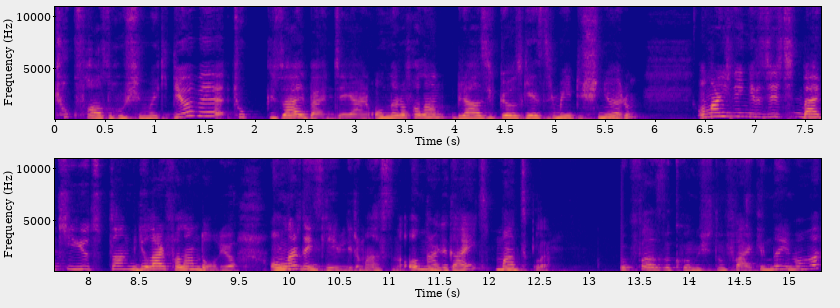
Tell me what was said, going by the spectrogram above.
çok fazla hoşuma gidiyor ve çok güzel bence. Yani onlara falan birazcık göz gezdirmeyi düşünüyorum. Onun haricinde İngilizce için belki YouTube'dan videolar falan da oluyor. Onları da izleyebilirim aslında. Onlar da gayet mantıklı. Çok fazla konuştum farkındayım ama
